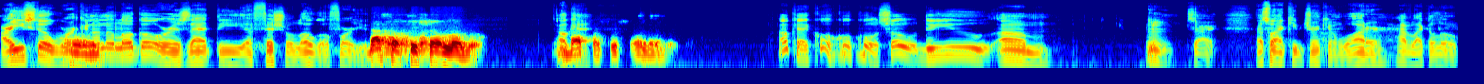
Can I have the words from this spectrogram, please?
Are you still working mm-hmm. on the logo, or is that the official logo for you? That's official logo. Okay. That's official logo. Okay, cool, cool, cool. So, do you um? sorry, that's why I keep drinking water. Have like a little.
